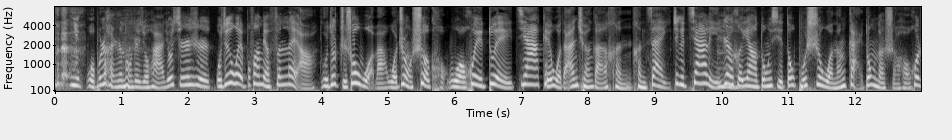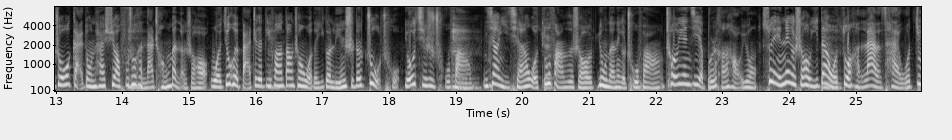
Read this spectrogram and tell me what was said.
你我不是很认同这句话，尤其是我觉得我也不方便分类啊，我就只说我吧，我这种社恐，我会对家给我的安全感很很在意。这个家里任何一样东西都不是我能改动的时候，或者说我改动它需要付出很大成本的时候，我就会把这个地方当成我的一个临时的住处，尤其是厨房。嗯你像以前我租房子的时候用的那个厨房，抽油烟机也不是很好用，所以那个时候一旦我嗯做很辣的菜，我就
